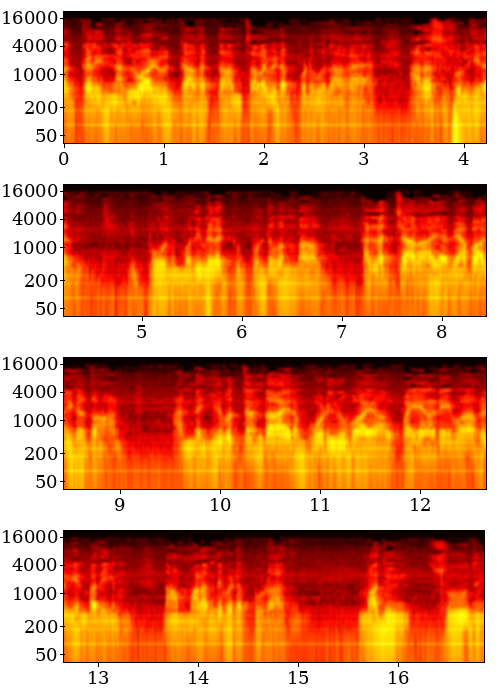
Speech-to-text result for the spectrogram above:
மக்களின் நல்வாழ்வுக்காகத்தான் செலவிடப்படுவதாக அரசு சொல்கிறது. இப்போது மதுவிலக்கு கொண்டு வந்தால் கள்ளச்சாராய வியாபாரிகள் தான் அந்த இருபத்தி ரெண்டாயிரம் கோடி ரூபாயால் பயனடைவார்கள் என்பதையும் நாம் மறந்துவிடக்கூடாது மது சூது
